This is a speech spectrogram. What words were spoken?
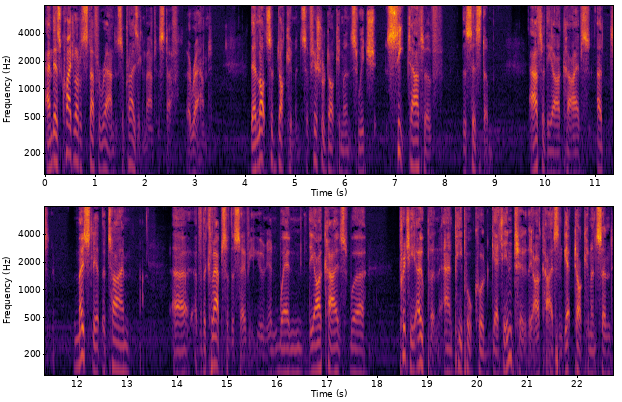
And there's quite a lot of stuff around, a surprising amount of stuff around. There are lots of documents, official documents, which seeped out of the system, out of the archives, at mostly at the time uh, of the collapse of the Soviet Union, when the archives were pretty open and people could get into the archives and get documents. And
